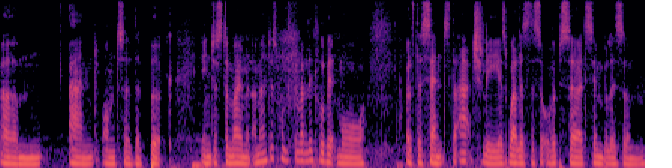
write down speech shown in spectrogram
um, and onto the book in just a moment. I mean, I just want to give a little bit more of the sense that actually, as well as the sort of absurd symbolism,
